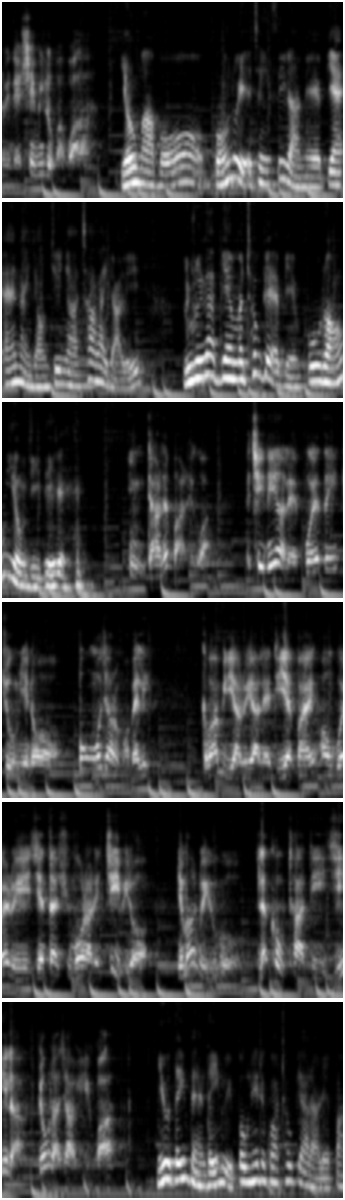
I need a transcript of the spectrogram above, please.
တွေနဲ့ရှင်းပြီးလို့ပါကွာယုံမှာပေါ့ဘုံတွေအချိန်စီတာနဲ့ပြန်အန်းနိုင်ကြောင်းကြီးညာချလိုက်တာလေလူတွေကပြန်မထုတ်တဲ့အပြင်ပူတောင်ယုံကြည်သေးတယ်။အင်းဒါလည်းပါတယ်ကွာ။အခြေအနေကလည်းပွဲသိမ်းကြုံမြင်တော့ပုံဝဲကြတော့မှာပဲလေ။ကမ္ဘာမီဒီယာတွေကလည်းဒီရက်ပိုင်းအောင်ပွဲတွေရင်သက်ရှူမောတာတွေကြည့်ပြီးတော့မြမတွေဦးကို လက်ခုပ်ထားတီးရေးလာပြောလာကြပြီကွာမြို့သိမ်းဗန်သိမ်းတွေပုံနဲ့တကွထုတ်ပြတာလဲပါ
